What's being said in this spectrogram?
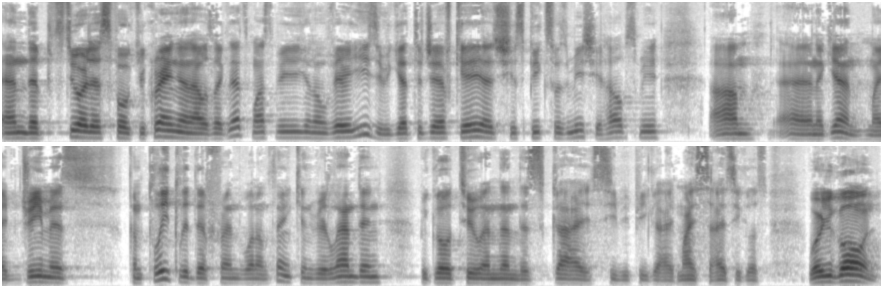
And the stewardess spoke Ukrainian. I was like, that must be, you know, very easy. We get to JFK, and she speaks with me, she helps me. Um, and again, my dream is completely different what I'm thinking. We're landing, we go to, and then this guy, CBP guy, my size, he goes, Where are you going?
